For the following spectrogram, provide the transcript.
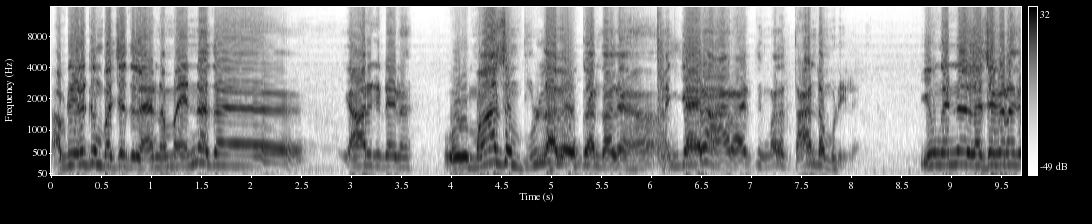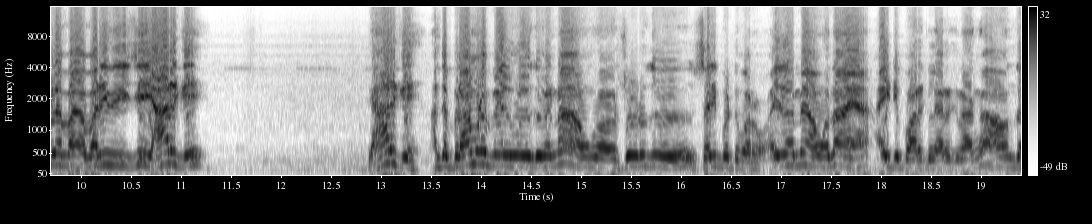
அப்படி இருக்கும் பட்சத்தில் நம்ம என்ன த- யாருக்கிட்ட என்ன ஒரு மாதம் ஃபுல்லாகவே உட்காந்தாலும் அஞ்சாயிரம் ஆறாயிரத்துக்கு மேலே தாண்ட முடியல. இவங்க என்ன லட்சக்கணக்கில் வ வரி வீச்சு யாருக்கு? யாருக்கு? அந்த பிராமண பயல்களுக்கு வேணால் அவங்க சொல்கிறது சரிப்பட்டு வரும். எல்லாமே அவங்க தான் ஐடி பார்க்கில் இருக்கிறாங்க. அவங்க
